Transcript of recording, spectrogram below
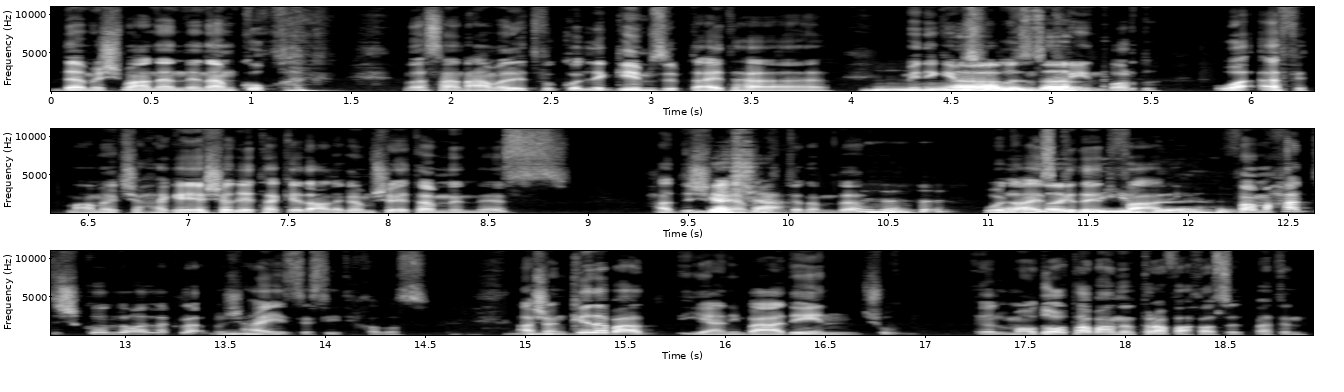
ده مش معناه. إن نامكو مثلا عملت في كل ال games بتاعتها mini games بالظبط. screen برضه وقفت ما عملتش حاجة. هي شالتها كده على جنب شالتها من الناس. محدش هيعمل. الكلام ده. واللي عايز كده. يدفع عليه. فما حدش كله قال لك لا مش. عايز يا سيدي خلاص. عشان كده بعد يعني بعدين شوف الموضوع طبعا اترفع خلاص ال patent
